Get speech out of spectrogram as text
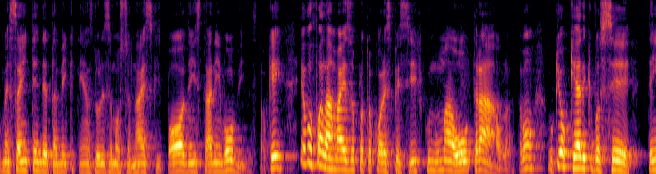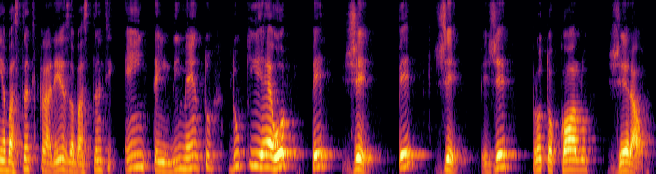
começar a entender também que tem as dores emocionais que podem estar envolvidas, tá ok? Eu vou falar mais do protocolo específico numa outra aula, tá bom? O que eu quero é que você tenha bastante clareza, bastante entendimento do que é o PG. PG. PG, Protocolo Geral,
